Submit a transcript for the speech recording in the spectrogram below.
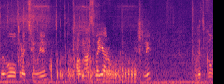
ПВО працює, а в нас своя робота. Пішли? Let's go!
